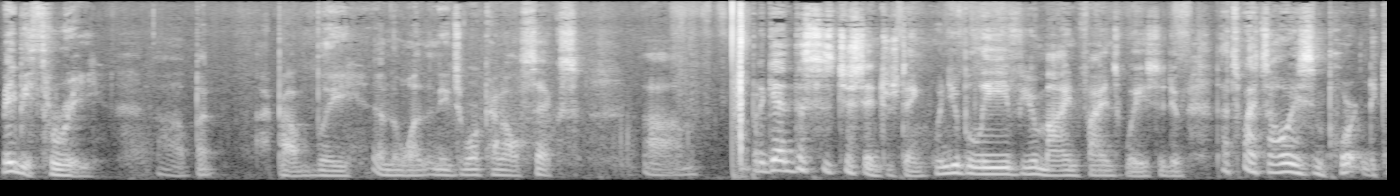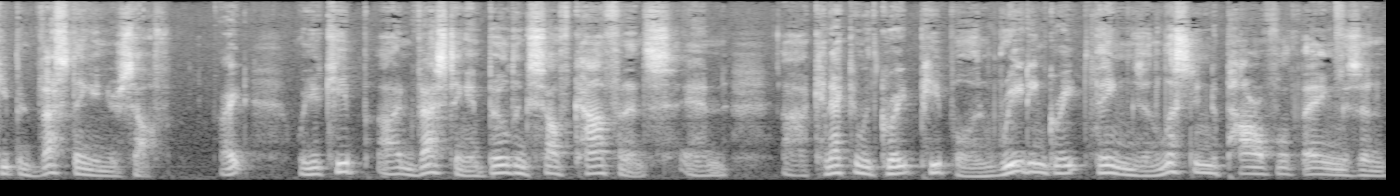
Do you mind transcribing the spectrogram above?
maybe three. Uh, but I probably am the one that needs to work on all six. Um, but again, this is just interesting. When you believe, your mind finds ways to do. That's why it's always important to keep investing in yourself, right? When you keep uh, investing and building self confidence and uh, connecting with great people and reading great things and listening to powerful things, and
